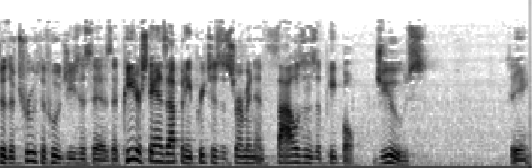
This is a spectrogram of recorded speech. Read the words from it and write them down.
to the truth of who Jesus is. That Peter stands up and he preaches a sermon and thousands of people, Jews, see,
